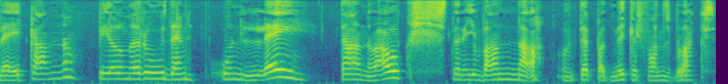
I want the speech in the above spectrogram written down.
lejkanu, pilnu ar ūdeni un lej tā no augšas, tanī vannā, un tepat mikrofons blakus,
